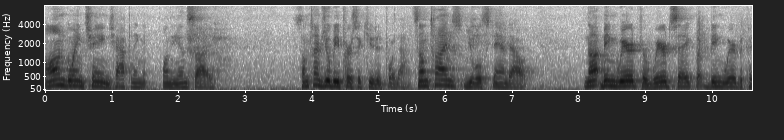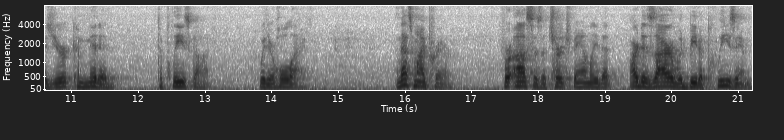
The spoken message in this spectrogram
ongoing change happening on the inside. Sometimes you'll be persecuted for that. Sometimes you will stand out. Not being weird for weird's sake, but being weird because you're committed to please God with your whole life. And that's my prayer for us as a church family that our desire would be to please Him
